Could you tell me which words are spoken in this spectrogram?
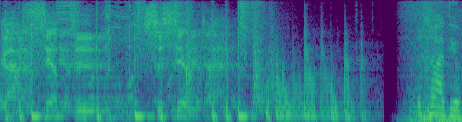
Cassete sessenta. Rádio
